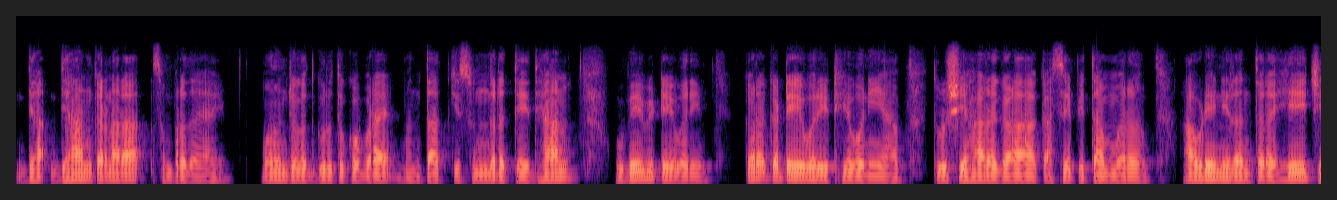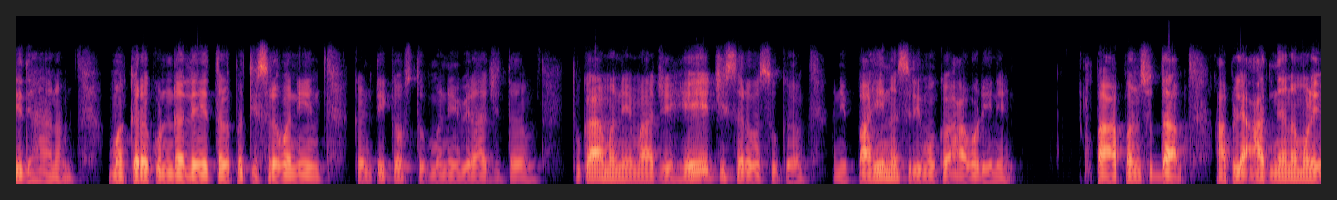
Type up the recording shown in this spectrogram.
ध्या ध्यान करणारा संप्रदाय आहे. म्हणून जगद्गुरु तुकोबराय म्हणतात की सुंदर ते ध्यान उभे विटेवरी करकटेवरी ठेवनिया तुळशीहार गळा कासे पितांबर आवडे निरंतर हेची ध्यान. मकर कुंडले तळपती श्रवणी कंटी कौस्तुभ मने विराजित. तुका म्हणे माझे हेची सर्व सुख आणि पाहिन श्रीमुख आवडीने. आपण सुद्धा आपल्या अज्ञानामुळे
